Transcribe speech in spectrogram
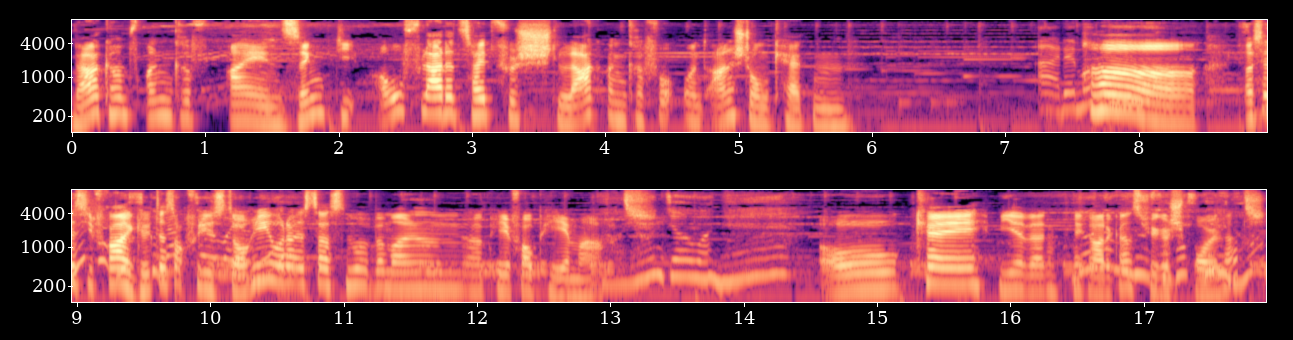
Nahkampfangriff 1 senkt die Aufladezeit für Schlagangriffe und Ansturmketten. Ah, das ist jetzt die Frage, gilt das auch für die Story oder ist das nur, wenn man äh, PvP macht? Okay, wir werden hier gerade ganz viel gespoilert.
